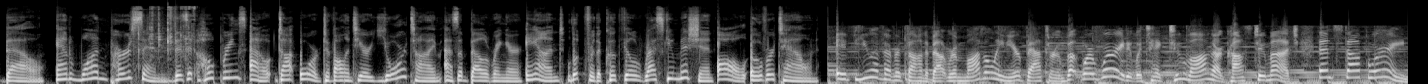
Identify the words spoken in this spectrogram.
bell and one person. Visit hoperingsout.org to volunteer your time as a bell ringer and look for the Cookeville Rescue Mission all over town. If you have ever thought about remodeling your bathroom but were worried it would take too long or cost too much, then stop worrying.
